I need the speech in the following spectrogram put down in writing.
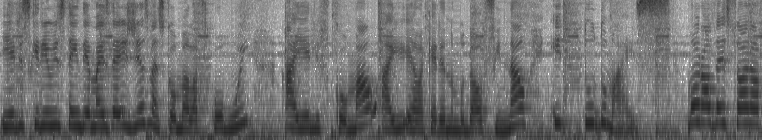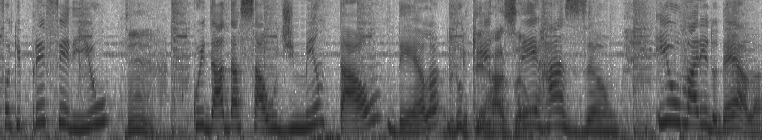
E eles queriam estender mais 10 dias, mas como ela ficou ruim, aí ele ficou mal, aí ela querendo mudar o final e tudo mais. Moral da história, ela foi que preferiu Hum. Cuidar da saúde mental dela do, que ter razão. ter razão. E o marido dela,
